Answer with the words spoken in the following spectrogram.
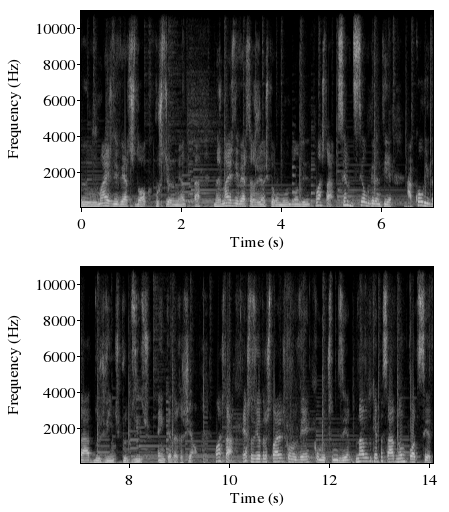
uh, os mais diversos DOC, posteriormente, tá? nas mais diversas regiões pelo mundo, onde, lá está, serve de selo de garantia à qualidade dos vinhos produzidos em cada região. Lá está, estas e outras histórias, como vêem, como eu costumo dizer, nada do que é passado não pode ser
